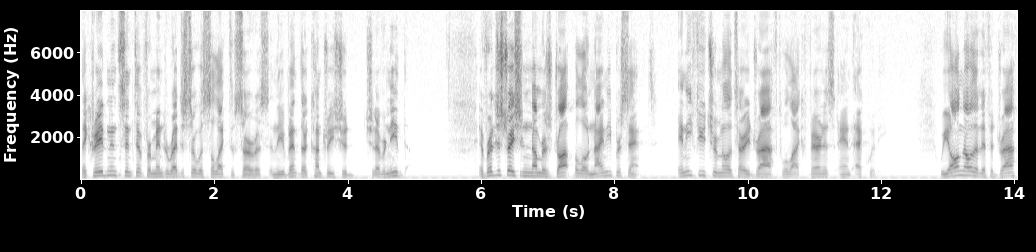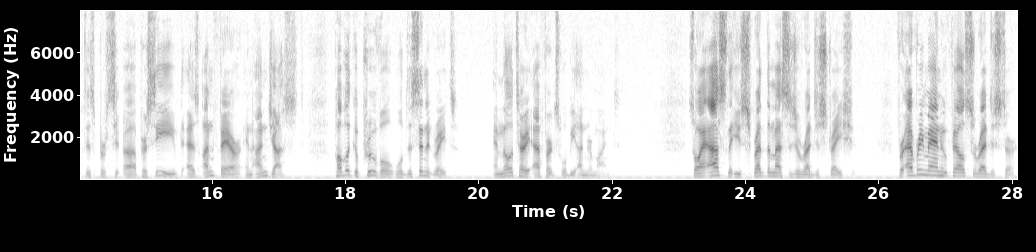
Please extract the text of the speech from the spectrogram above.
They create an incentive for men to register with selective service in the event their country should, should ever need them. If registration numbers drop below 90%, any future military draft will lack fairness and equity. We all know that if a draft is perce- uh, perceived as unfair and unjust, public approval will disintegrate and military efforts will be undermined. So I ask that you spread the message of registration. For every man who fails to register,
